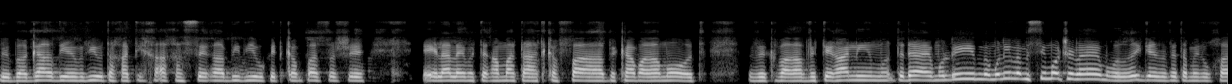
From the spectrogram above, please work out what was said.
ובגרדי הם הביאו את החתיכה החסרה בדיוק, את קמפסו ש... העלה להם את רמת ההתקפה בכמה רמות, וכבר הווטרנים, אתה יודע, הם עולים, הם עולים למשימות שלהם, רודריגז לתת את המנוחה.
